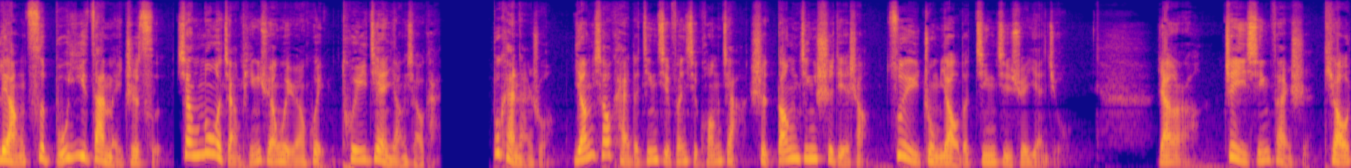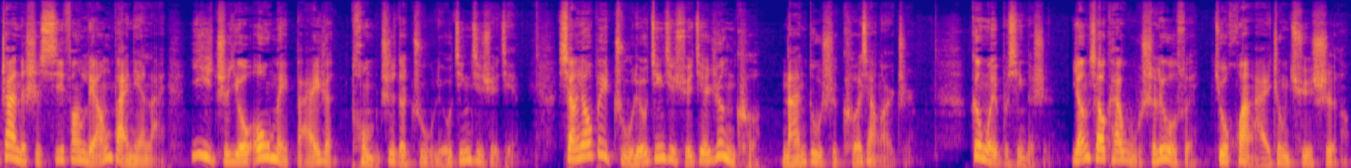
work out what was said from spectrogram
两次不易赞美之词，向诺奖评选委员会推荐杨小凯。布凯南说：“杨小凯的经济分析框架是当今世界上最重要的经济学研究。”然而啊，这一新范式挑战的是西方两百年来一直由欧美白人统治的主流经济学界，想要被主流经济学界认可，难度是可想而知。更为不幸的是，杨小凯五十六岁就患癌症去世了。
